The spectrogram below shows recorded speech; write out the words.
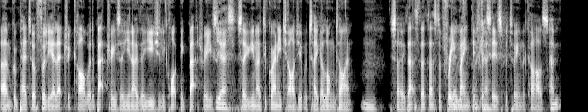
um, compared to a fully electric car, where the batteries are you know they're usually quite big batteries. Yes. So you know to granny charge it would take a long time. Mm. So that's that, that's the three main okay. differences between the cars. Um,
